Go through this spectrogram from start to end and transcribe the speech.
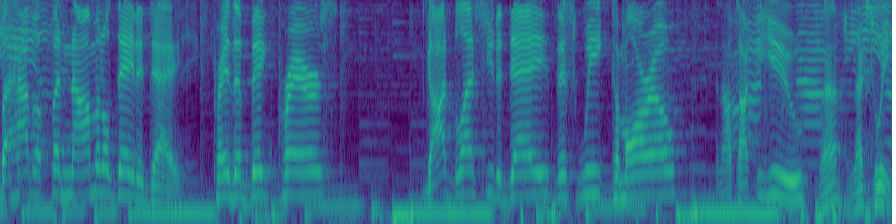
But have a phenomenal day today. Pray the big prayers. God bless you today, this week, tomorrow, and I'll talk to you well, next week.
